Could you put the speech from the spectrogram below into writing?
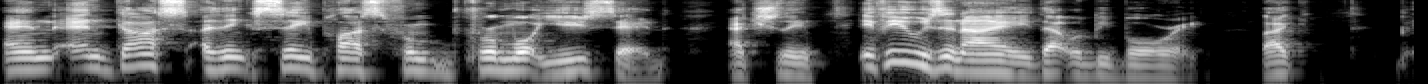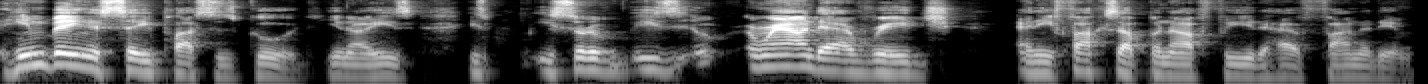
And and Gus, I think C plus from from what you said. Actually, if he was an A, that would be boring. Like him being a C plus is good. You know, he's he's he's sort of he's around average and he fucks up enough for you to have fun at him.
